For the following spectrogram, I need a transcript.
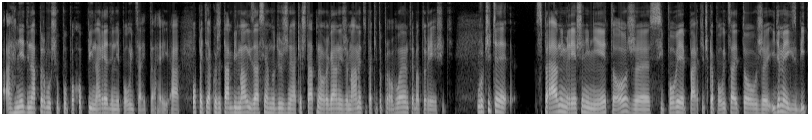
hneď na prvú šupu pochopí nariadenie policajta. Hej. A opäť akože tam by mali zasiahnuť už nejaké štátne orgány, že máme tu takýto problém, treba to riešiť. Určite správnym riešením nie je to, že si povie partička policajtov, že ideme ich zbiť,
